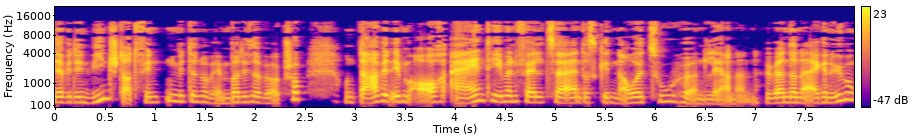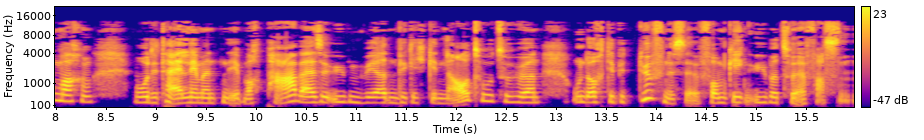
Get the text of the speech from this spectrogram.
Der wird in Wien stattfinden, Mitte November dieser Workshop. Und da wird eben auch ein Themenfeld sein, das genaue Zuhören lernen. Wir werden dann eine eigene Übung machen, wo die Teilnehmenden eben auch paarweise üben werden, wirklich genau zuzuhören und auch die Bedürfnisse vom Gegenüber zu erfassen.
